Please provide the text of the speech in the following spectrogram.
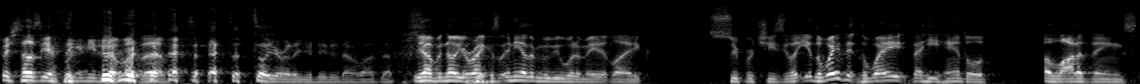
which tells you everything you need to know about them. That's, that's tell you everything you need to know about that. Yeah, but no, you're right because any other movie would have made it like super cheesy. Like yeah, the way that the way that he handled a lot of things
